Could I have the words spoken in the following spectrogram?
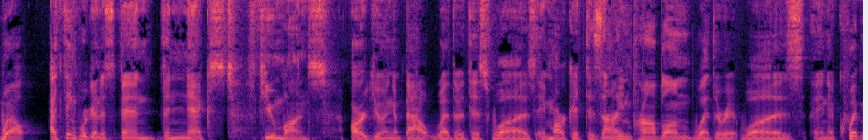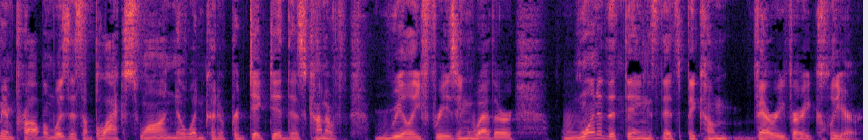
Well, I think we're going to spend the next few months arguing about whether this was a market design problem, whether it was an equipment problem. Was this a black swan? No one could have predicted this kind of really freezing weather. One of the things that's become very, very clear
